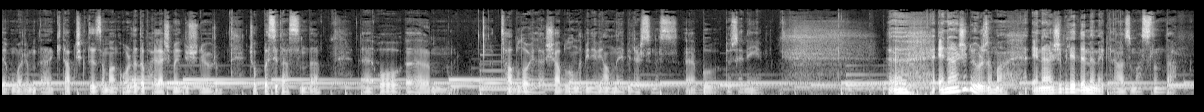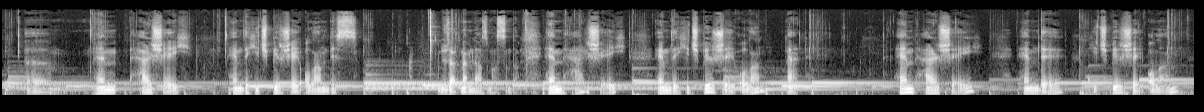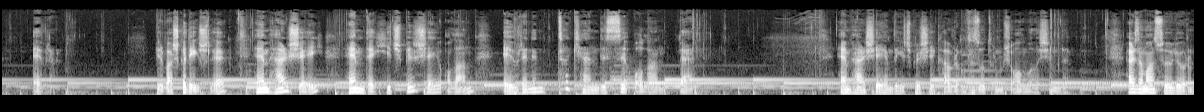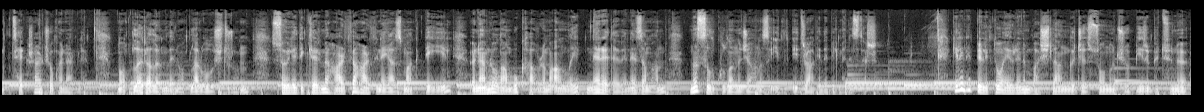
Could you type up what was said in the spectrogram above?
Ve umarım kitap çıktığı zaman orada da paylaşmayı düşünüyorum. Çok basit aslında. O tabloyla, şablonla bir nevi anlayabilirsiniz bu düzeneyi. Enerji diyoruz ama enerji bile dememek lazım aslında hem her şey hem de hiçbir şey olan biz. Düzeltmem lazım aslında. Hem her şey hem de hiçbir şey olan ben. Hem her şey hem de hiçbir şey olan evren. Bir başka deyişle hem her şey hem de hiçbir şey olan evrenin ta kendisi olan ben. Hem her şey hem de hiçbir şey kavramınız oturmuş olmalı şimdi. Her zaman söylüyorum, tekrar çok önemli. Notlar alın ve notlar oluşturun. Söylediklerimi harfi harfine yazmak değil, önemli olan bu kavramı anlayıp nerede ve ne zaman, nasıl kullanacağınızı idrak edebilmenizdir. Gelin hep birlikte o evrenin başlangıcı, sonucu, bir bütünü,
